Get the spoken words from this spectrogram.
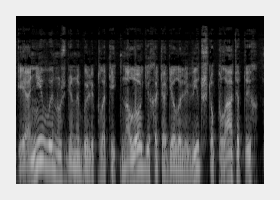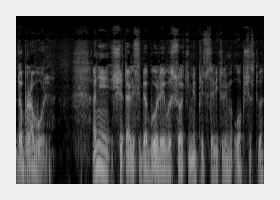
и они вынуждены были платить налоги, хотя делали вид, что платят их добровольно. Они считали себя более высокими представителями общества,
